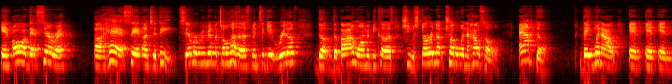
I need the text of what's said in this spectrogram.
and all that Sarah uh, had said unto thee. Sarah, remember, told her husband to get rid of the, the bondwoman because she was stirring up trouble in the household. After they went out and, and, and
